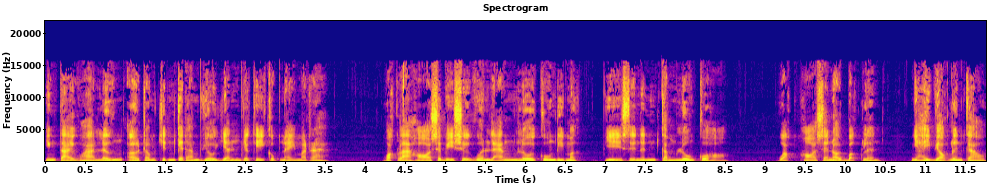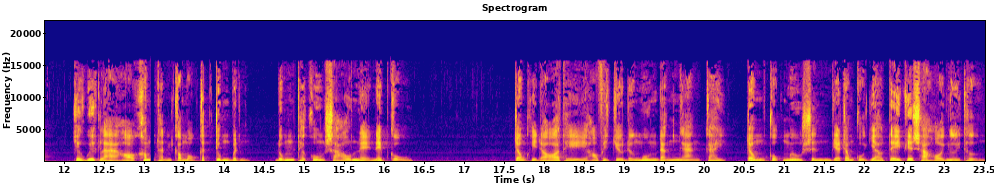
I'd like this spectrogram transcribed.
Những tài hoa lớn ở trong chính cái đám vô danh và kỳ cục này mà ra, Hoặc là họ sẽ bị sự quên lãng lôi cuốn đi mất Vì sự nín câm luôn của họ, Hoặc họ sẽ nổi bật lên, Nhảy vọt lên cao Chứ quyết là họ không thành công một cách trung bình, Đúng theo khuôn sáo nề nếp cũ. Trong khi đó thì họ phải chịu đựng muôn đắng ngàn cay Trong cuộc mưu sinh và trong cuộc giao tế với xã hội người thường.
